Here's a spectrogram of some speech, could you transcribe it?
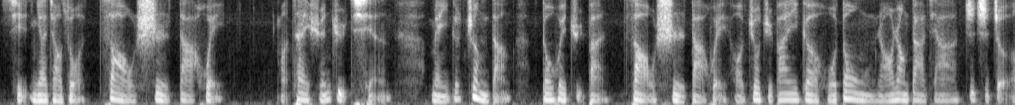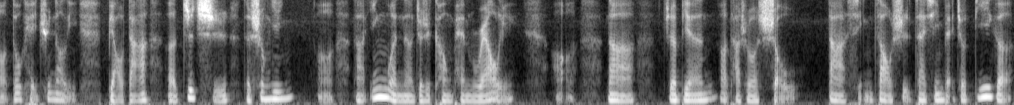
其应该叫做造势大会。啊、在选举前，每一个政党都会举办。造势大会哦，就举办一个活动，然后让大家支持者哦都可以去那里表达呃支持的声音啊。那英文呢就是 campaign rally 啊。那这边啊，他说首大型造势在新北，就第一个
